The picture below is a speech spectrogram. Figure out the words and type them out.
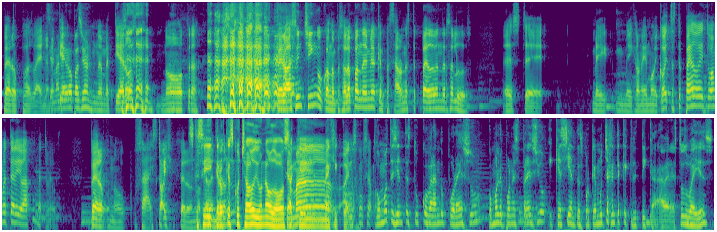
pero pues, güey, me Se llama metí- Negro Pasión. Me metieron, no otra. Pero hace un chingo, cuando empezó la pandemia, que empezaron este pedo de vender saludos, este, me, me dijeron en el móvil, oye, está este pedo, güey, tú vas a meter, y yo, ah, pues méteme, güey. Pero pues, no, o sea, estoy. Pero es que no sí, creo que he escuchado de una o dos Se aquí llama- en México. Ay, no sé cómo se llama. ¿Cómo te sientes tú cobrando por eso? ¿Cómo le pones precio? ¿Y qué sientes? Porque hay mucha gente que critica. A ver, estos güeyes,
